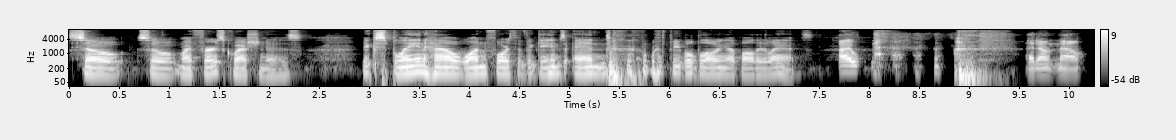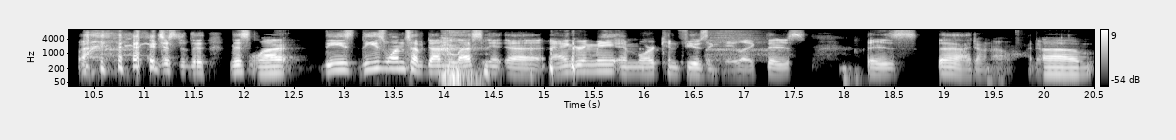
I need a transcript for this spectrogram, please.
So, so my first question is, explain how one fourth of the games end with people blowing up all their lands. I I don't know. Just the, this Why? these these ones have done less uh, angering me and more confusing me. Like there's there's uh, I don't know. I don't. Um,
